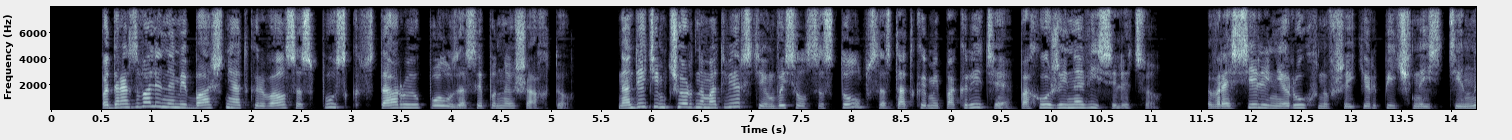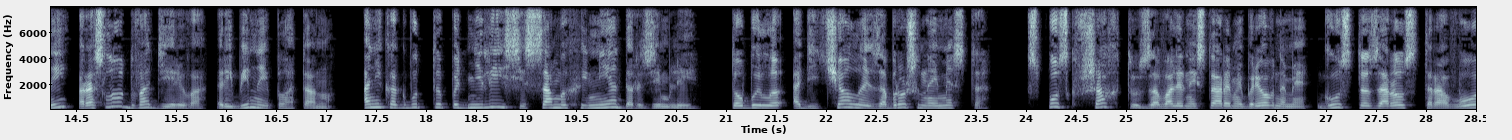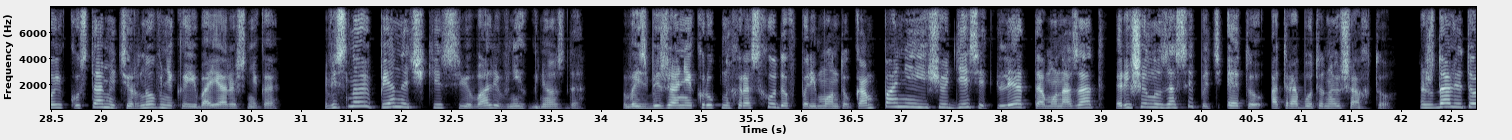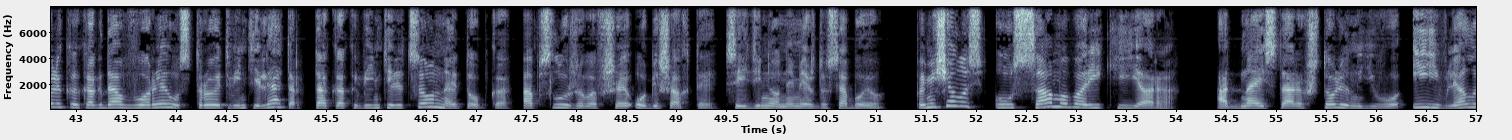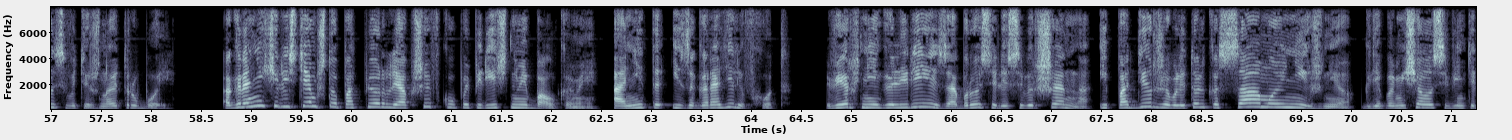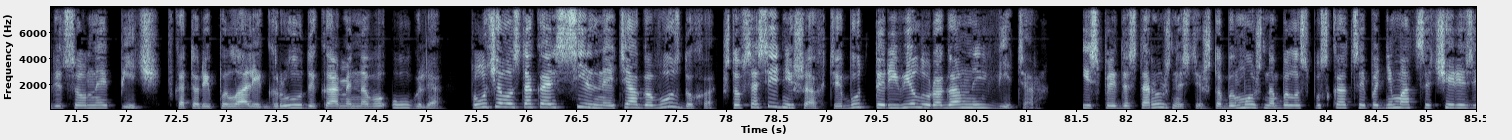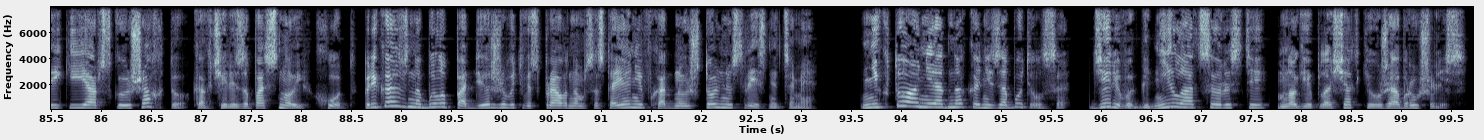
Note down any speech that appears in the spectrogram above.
Под развалинами башни открывался спуск в старую полузасыпанную шахту. Над этим черным отверстием высился столб с остатками покрытия, похожий на виселицу. В расселине рухнувшей кирпичной стены росло два дерева — рябина и платан. Они как будто поднялись из самых недр земли. То было одичалое заброшенное место. Спуск в шахту, заваленный старыми бревнами, густо зарос травой, кустами терновника и боярышника. Весною пеночки свивали в них гнезда. Во избежание крупных расходов по ремонту компания еще 10 лет тому назад решила засыпать эту отработанную шахту. Ждали только, когда в Воре устроят вентилятор, так как вентиляционная топка, обслуживавшая обе шахты, соединенные между собою, помещалась у самого реки Яра. Одна из старых штолен его и являлась вытяжной трубой. Ограничились тем, что подперли обшивку поперечными балками. Они-то и загородили вход. Верхние галереи забросили совершенно и поддерживали только самую нижнюю, где помещалась вентиляционная печь, в которой пылали груды каменного угля. Получалась такая сильная тяга воздуха, что в соседней шахте будто ревел ураганный ветер. Из предосторожности, чтобы можно было спускаться и подниматься через Икиярскую шахту, как через запасной ход, приказано было поддерживать в исправном состоянии входную штольню с лестницами. Никто о ней, однако, не заботился. Дерево гнило от сырости, многие площадки уже обрушились.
